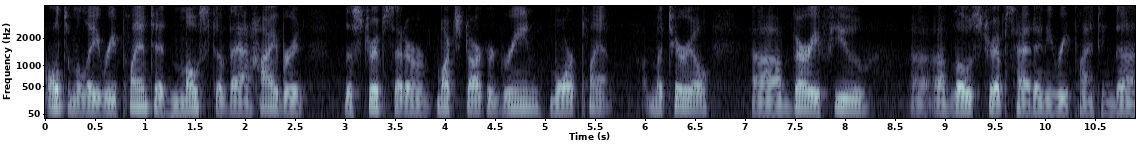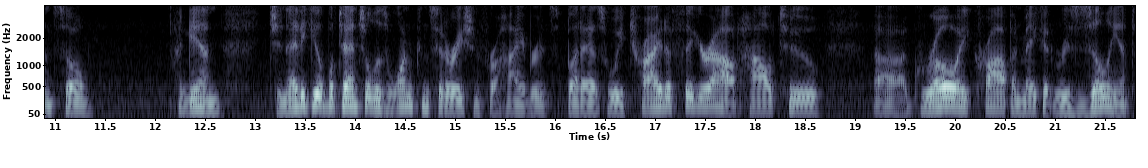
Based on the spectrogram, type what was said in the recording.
ultimately replanted most of that hybrid. The strips that are much darker green, more plant material, uh, very few uh, of those strips had any replanting done. So again, Genetic yield potential is one consideration for hybrids, but as we try to figure out how to uh, grow a crop and make it resilient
